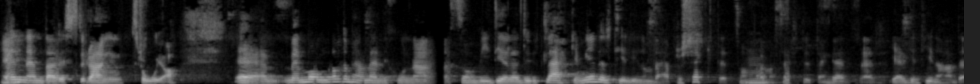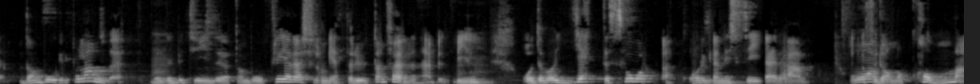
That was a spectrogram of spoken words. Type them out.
En enda restaurang tror jag. Eh, men många av de här människorna som vi delade ut läkemedel till inom det här projektet som mm. Farmaceuter utan gränser i Argentina hade, de bor ju på landet. Mm. Och det betyder att de bor flera kilometer utanför den här byn. Mm. Och det var jättesvårt att organisera och... för dem att komma.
